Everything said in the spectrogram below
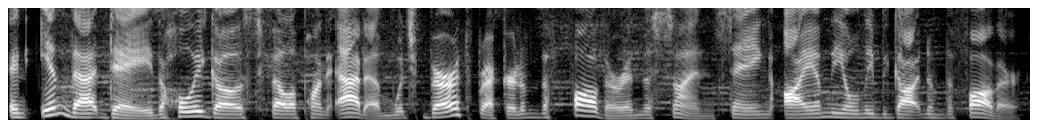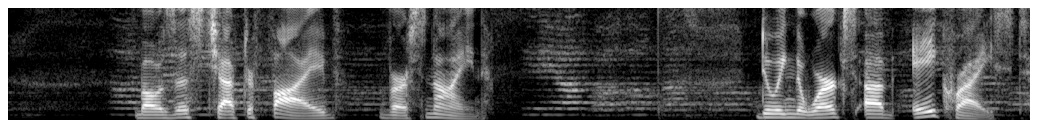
And in that day the Holy Ghost fell upon Adam, which beareth record of the Father and the Son, saying, I am the only begotten of the Father. Moses chapter 5, verse 9. Doing the works of a Christ.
